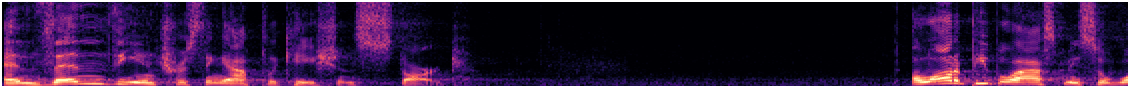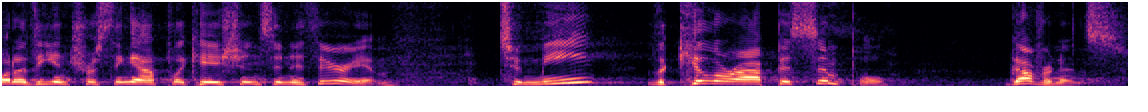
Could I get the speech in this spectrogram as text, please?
And then the interesting applications start. A lot of people ask me, so what are the interesting applications in Ethereum? To me, the killer app is simple governance.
